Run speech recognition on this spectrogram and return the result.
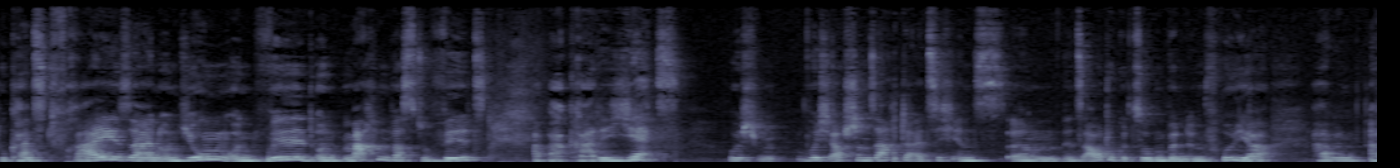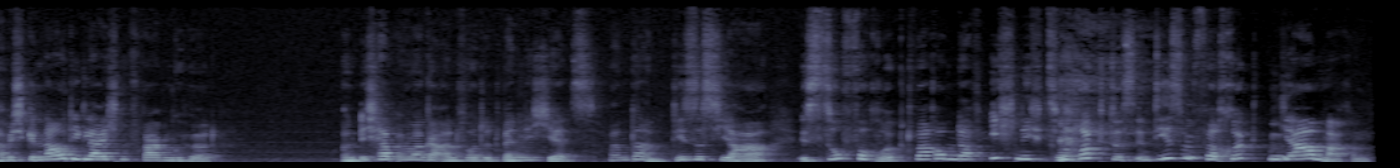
Du kannst frei sein und jung und wild und machen, was du willst, aber gerade jetzt, wo ich, wo ich auch schon sagte, als ich ins, ähm, ins Auto gezogen bin im Frühjahr, habe hab ich genau die gleichen Fragen gehört. Und ich habe immer geantwortet, wenn nicht jetzt, wann dann? Dieses Jahr ist so verrückt, warum darf ich nichts Verrücktes in diesem verrückten Jahr machen?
